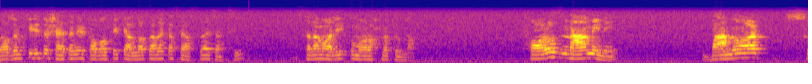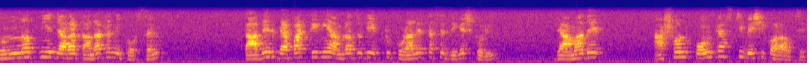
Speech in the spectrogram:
রজমকিরিত শয়তানের কবল থেকে আল্লাহ তালার কাছে আশ্রয় চাচ্ছি। আসসালামু আলাইকুম রহমতুল্লাহ। ফরজ না মেনে বানোয়ার সুন্নত নিয়ে যারা টানাটানি করছেন, তাদের ব্যাপারটি নিয়ে আমরা যদি একটু কোরআনের কাছে জিজ্ঞেস করি যে আমাদের আসল কোন কাজটি বেশি করা উচিত,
